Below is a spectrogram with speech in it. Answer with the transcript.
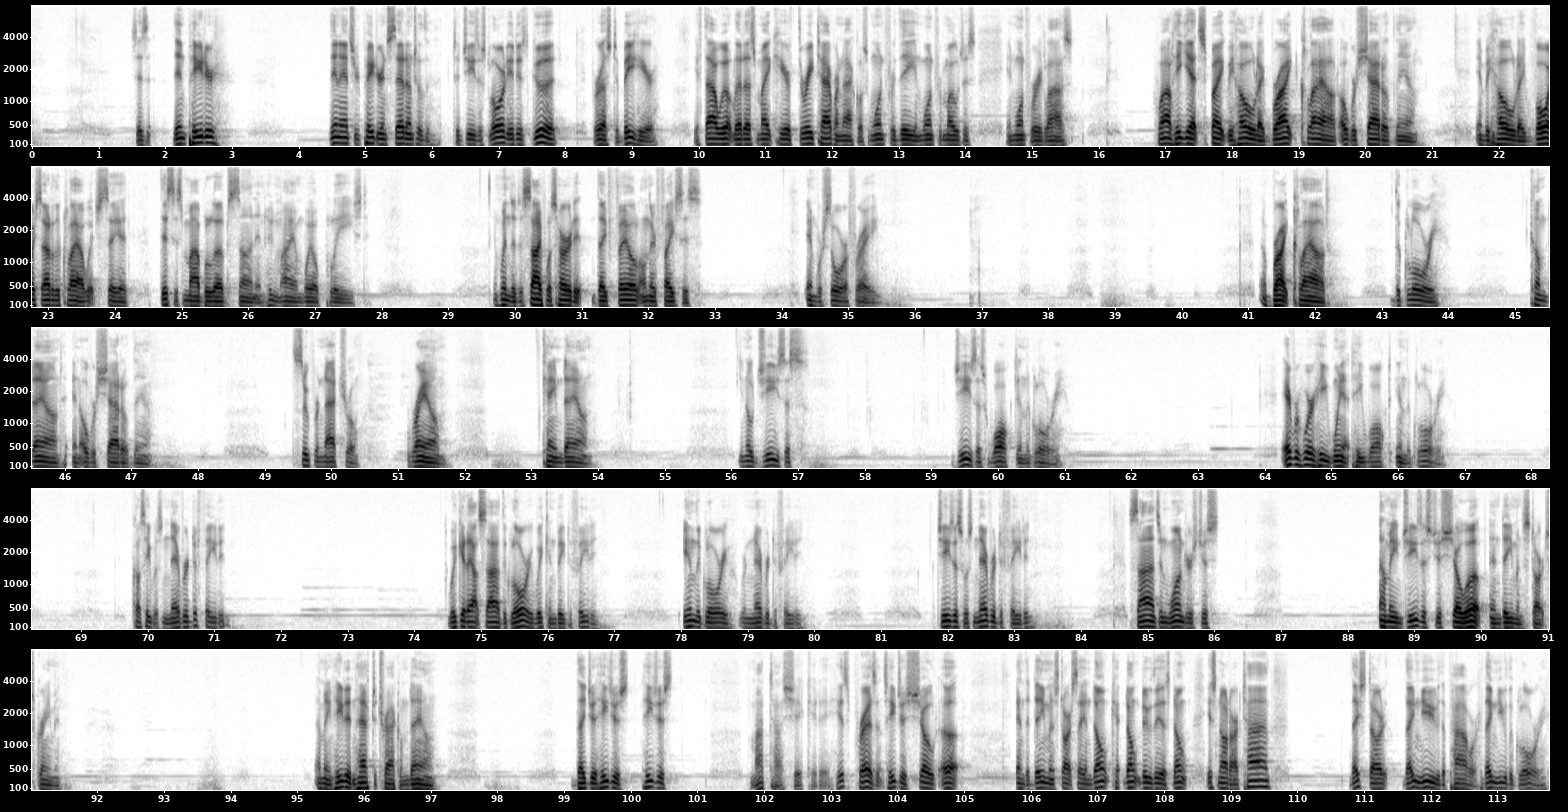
Says, Then Peter, then answered Peter and said unto the, to Jesus, Lord, it is good for us to be here. If thou wilt, let us make here three tabernacles, one for thee, and one for Moses, and one for Elias. While he yet spake, behold, a bright cloud overshadowed them. And behold, a voice out of the cloud which said, This is my beloved Son, in whom I am well pleased. And when the disciples heard it, they fell on their faces and were sore afraid. A bright cloud, the glory, come down and overshadowed them. Supernatural realm came down. You know, Jesus Jesus walked in the glory. Everywhere he went, he walked in the glory. Because he was never defeated, We get outside the glory, we can be defeated. In the glory, we're never defeated. Jesus was never defeated. Signs and wonders just, I mean, Jesus just show up and demons start screaming. I mean, he didn't have to track them down. They just, he just, he just, his presence, he just showed up, and the demons start saying, "Don't, don't do this. Don't. It's not our time." They started. They knew the power. They knew the glory.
